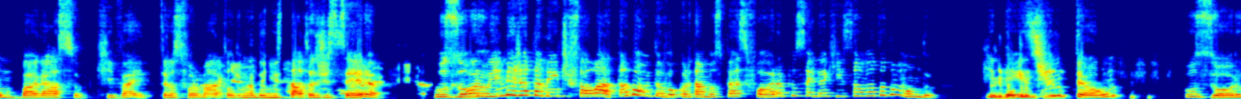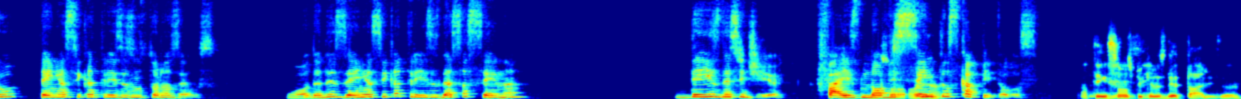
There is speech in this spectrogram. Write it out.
um bagaço que vai transformar Ah, todo mundo em estátuas de cera, o Zoro imediatamente fala: ah, tá bom, então eu vou cortar meus pés fora pra eu sair daqui e salvar todo mundo. E Ele desde então, o Zoro tem as cicatrizes nos tornozelos. O Oda desenha as cicatrizes dessa cena desde esse dia. Faz Nossa, 900 capítulos. Atenção aos Sim. pequenos detalhes, né?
